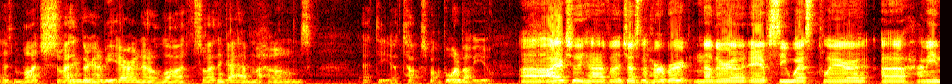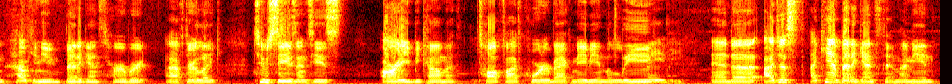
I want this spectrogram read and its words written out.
as much. So I think they're gonna be airing out a lot. So I think I have Mahomes at the uh, top spot. But what about you? Uh, I actually have uh, Justin Herbert, another uh, AFC West player. Uh, I mean, how can you bet against Herbert after like two seasons? He's already become a top five quarterback, maybe in the league. Maybe. And uh, I just I can't bet against him. I mean,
